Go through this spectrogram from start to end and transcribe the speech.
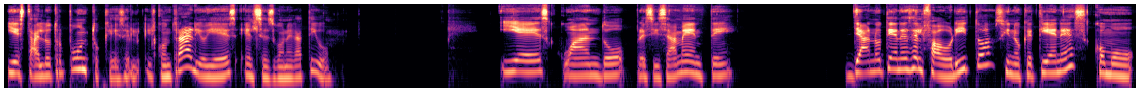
Y está el otro punto, que es el, contrario, y es el sesgo negativo. Y es cuando precisamente ya no tienes el favorito, sino que tienes como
